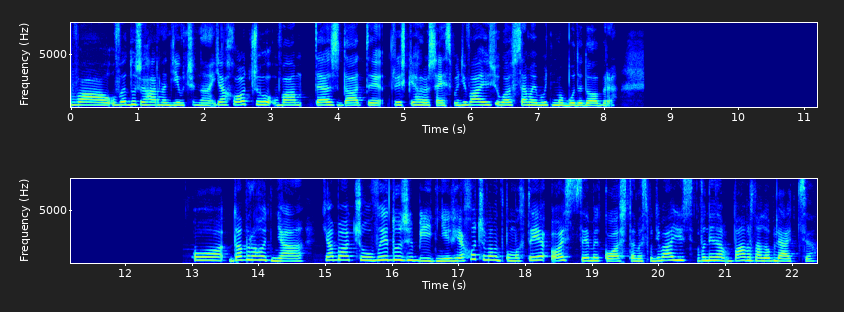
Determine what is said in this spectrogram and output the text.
Вау, ви дуже гарна дівчина. Я хочу вам теж дати трішки грошей. Сподіваюсь, у вас все в майбутньому буде добре. О, доброго дня. Я бачу, ви дуже бідні. Я хочу вам допомогти ось цими коштами. Сподіваюсь, вони вам знадобляться.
